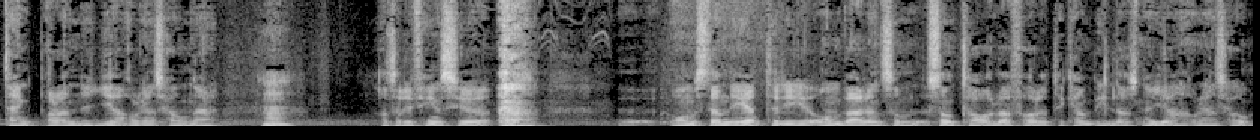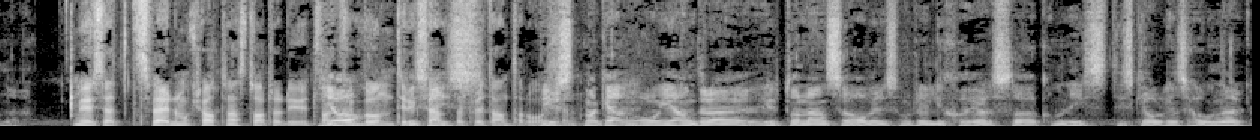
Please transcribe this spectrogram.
tänkbara nya organisationer. Mm. Alltså det finns ju omständigheter i omvärlden som, som talar för att det kan bildas nya organisationer. Vi har sett Sverigedemokraterna startade ju ett fackförbund ja, till precis. exempel för ett antal år Visst, sedan. Man kan, och i andra utomlands så har vi liksom religiösa kommunistiska organisationer.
